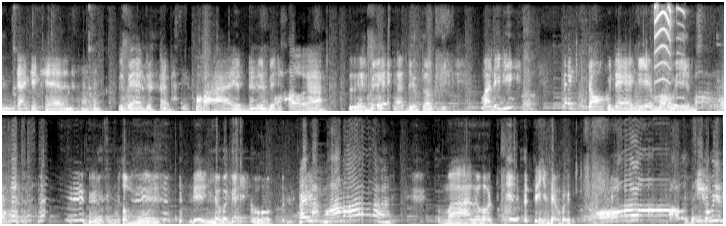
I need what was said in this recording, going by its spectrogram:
มการแก้แค้นเลยนะแบด้วยว้ายเลยเว้ยเอาเหรอเล่นแบนอยู่ตอนนี้มาดิดิแม่งจอกูแดงนี่มองไม่เห็นขโมยอย่ามาใกล้กูไปหมักหมามามาโลดตีนะมึงโอ้ ตีก็ไม่ได้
